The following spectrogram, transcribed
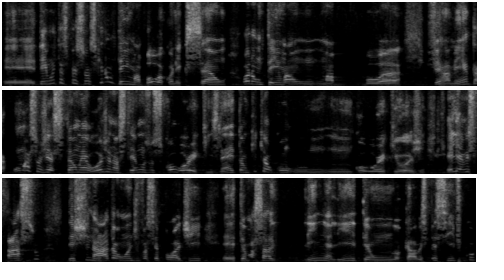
É, tem muitas pessoas que não têm uma boa conexão ou não têm uma, uma boa ferramenta. Uma sugestão é hoje nós temos os coworkings, né? Então, o que é um, coworking hoje? Ele é um espaço destinado onde você pode é, ter uma sala linha ali, ter um local específico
